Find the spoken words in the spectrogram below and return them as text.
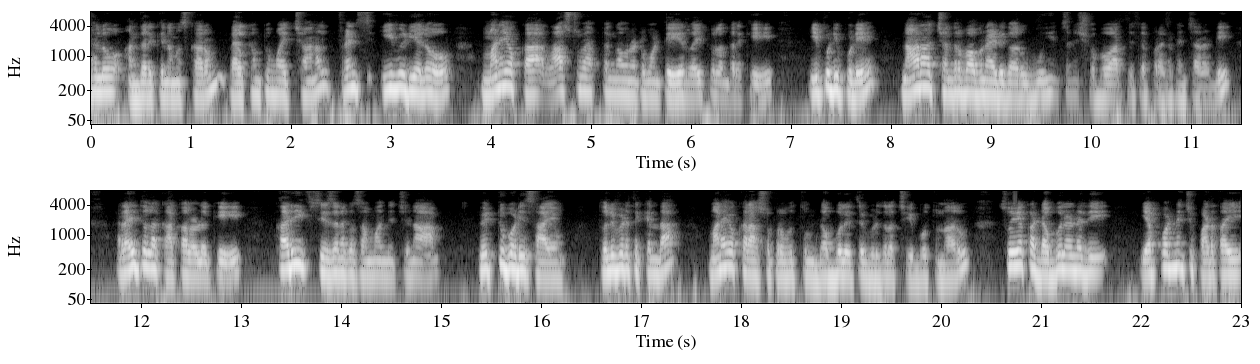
హలో అందరికీ నమస్కారం. Welcome to my channel. Friends ఈ వీడియోలో మన యొక్క రాష్ట్ర వ్యాప్తంగా ఉన్నటువంటి రైతులందరికీ ఇప్పుడిప్పుడే నారా చంద్రబాబు నాయుడు గారు ఊహించిన శుభవార్త అయితే ప్రకటించారండి. రైతుల ఖాతాలలోకి ఖరీఫ్ సీజన్కు సంబంధించిన పెట్టుబడి సాయం తొలి విడత కింద మన యొక్క రాష్ట్ర ప్రభుత్వం డబ్బులు అయితే విడుదల చేయబోతున్నారు. సో ఈ యొక్క డబ్బులు అనేది ఎప్పటి నుంచి పడతాయి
